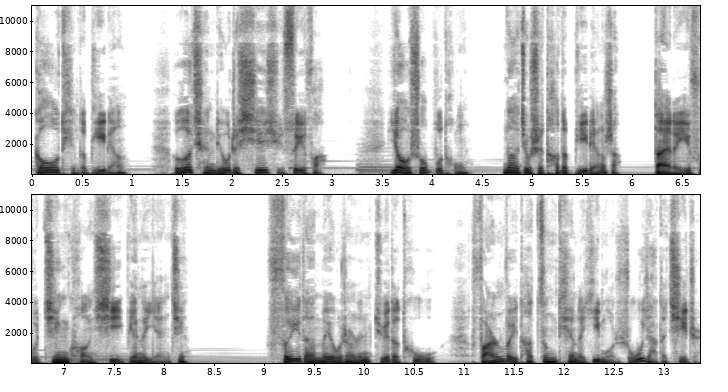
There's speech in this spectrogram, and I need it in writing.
高挺的鼻梁。额前留着些许碎发，要说不同，那就是他的鼻梁上戴了一副金矿细边的眼镜，非但没有让人觉得突兀，反而为他增添了一抹儒雅的气质。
